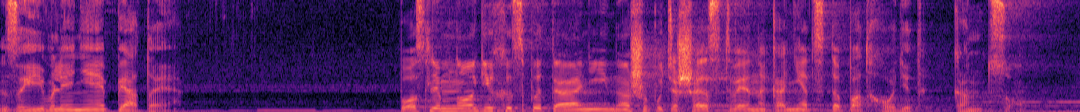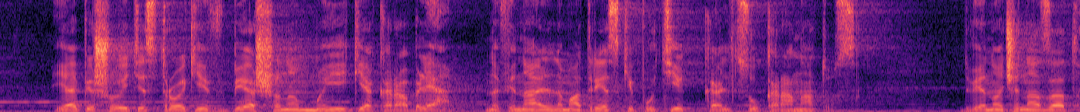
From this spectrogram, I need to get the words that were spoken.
Заявление 5. После многих испытаний наше путешествие наконец-то подходит к концу. Я пишу эти строки в бешеном маяке корабля, на финальном отрезке пути к кольцу Коронатус. Две ночи назад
